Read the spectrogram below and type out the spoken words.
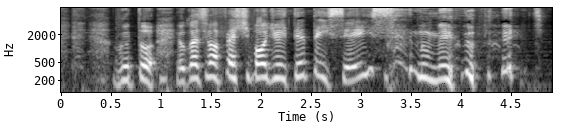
Guto, eu gosto de uma fastball de 86 no meio do plate.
